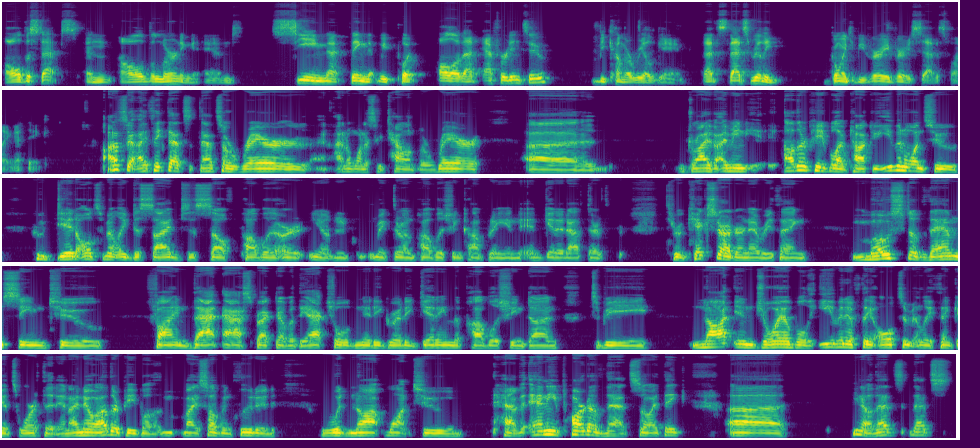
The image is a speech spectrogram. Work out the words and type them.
all the steps and all the learning and seeing that thing that we put all of that effort into become a real game. That's that's really going to be very very satisfying. I think. Honestly, I think that's that's a rare. I don't want to say talent, but rare uh, drive. I mean, other people I've talked to, even ones who who did ultimately decide to self publish or you know to make their own publishing company and, and get it out there th- through Kickstarter and everything. Most of them seem to find that aspect of it, the actual nitty gritty, getting the publishing done to be not enjoyable, even if they ultimately think it's worth it. And I know other people, myself included, would not want to have any part of that. So I think, uh, you know, that's, that's,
